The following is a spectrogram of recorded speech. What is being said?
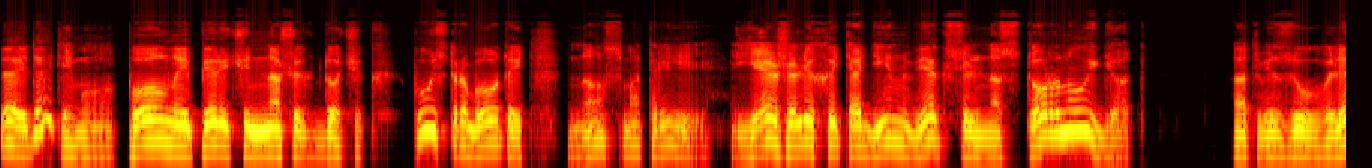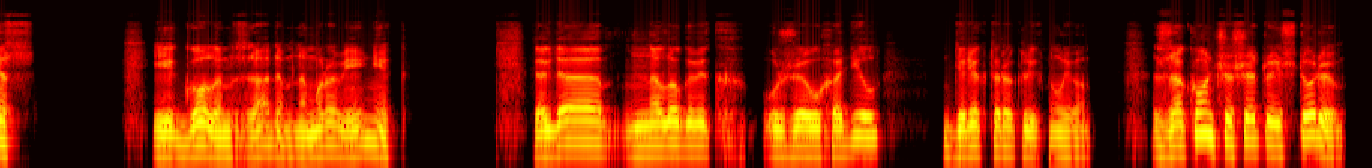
Эй, дайте ему полный перечень наших дочек. Пусть работает, но смотри, ежели хоть один вексель на сторону уйдет, отвезу в лес и голым задом на муравейник. Когда налоговик уже уходил, директор окликнул его. — Закончишь эту историю,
